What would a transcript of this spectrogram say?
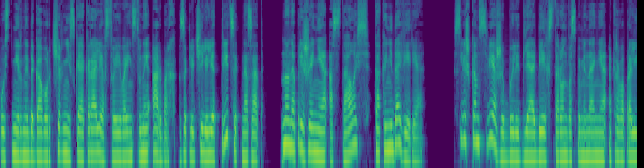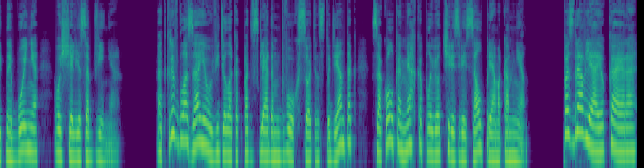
Пусть мирный договор Чернийское королевство и воинственный Арбарх заключили лет 30 назад, но напряжение осталось, как и недоверие. Слишком свежи были для обеих сторон воспоминания о кровопролитной бойне в ущелье забвения. Открыв глаза, я увидела, как под взглядом двух сотен студенток заколка мягко плывет через весь зал прямо ко мне. «Поздравляю, Кайра!»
